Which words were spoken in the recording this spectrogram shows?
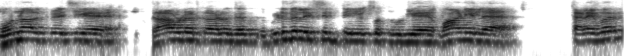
முன்னால் பேசிய திராவிடர் கழக விடுதலை சிறுத்தை இயக்கத்துடைய மாநில தலைவர்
